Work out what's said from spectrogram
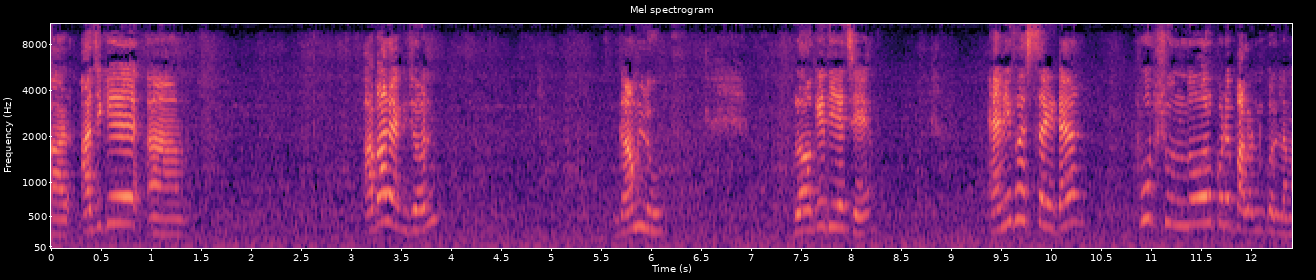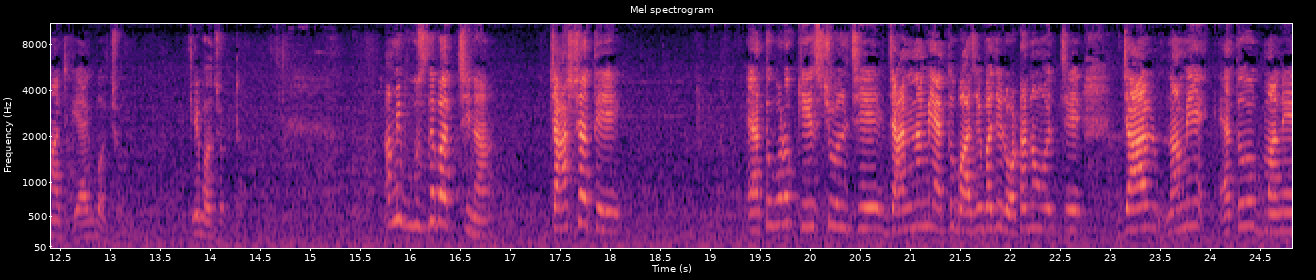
আর আজকে আবার একজন গামলু ব্লগে দিয়েছে, অ্যানিভার্সারিটা খুব সুন্দর করে পালন করলাম আজকে এক বছর, এ বছরটা। আমি বুঝতে পারছি না যার সাথে এত বড় কেস চলছে, যার নামে এত বাজে বাজে রটানো হচ্ছে, যার নামে এত মানে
